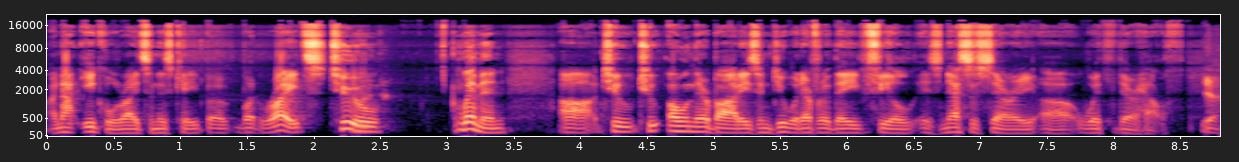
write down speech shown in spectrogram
uh, not equal rights in this case, but but rights to women uh, to to own their bodies and do whatever they feel is necessary uh, with their health. Yeah.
